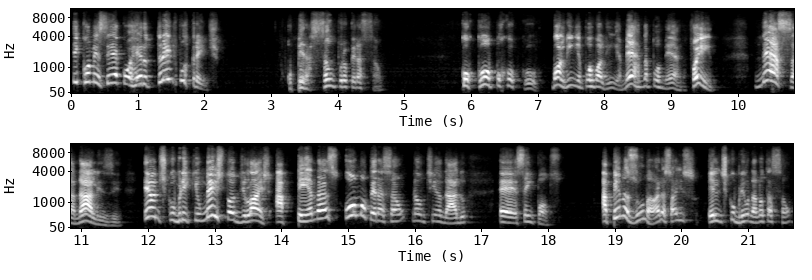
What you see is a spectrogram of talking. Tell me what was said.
e comecei a correr o trade por trade. Operação por operação. Cocô por cocô. Bolinha por bolinha. Merda por merda. Foi indo. Nessa análise, eu descobri que o mês todo de lojas, apenas uma operação não tinha dado é, 100 pontos. Apenas uma, olha só isso. Ele descobriu na anotação,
